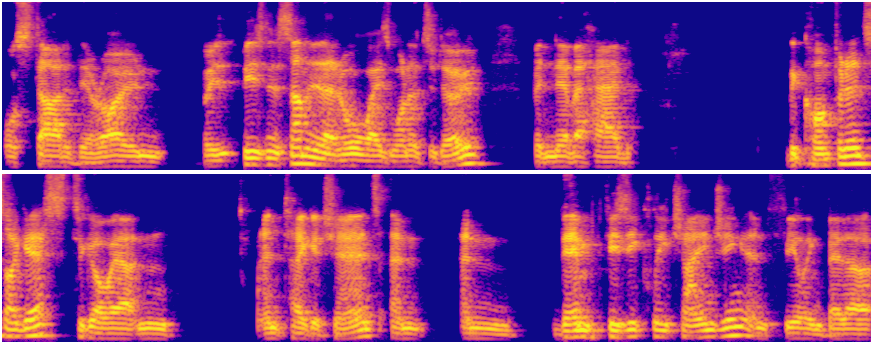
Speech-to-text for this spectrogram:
or started their own business, something they'd always wanted to do, but never had the confidence, I guess, to go out and and take a chance and and them physically changing and feeling better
